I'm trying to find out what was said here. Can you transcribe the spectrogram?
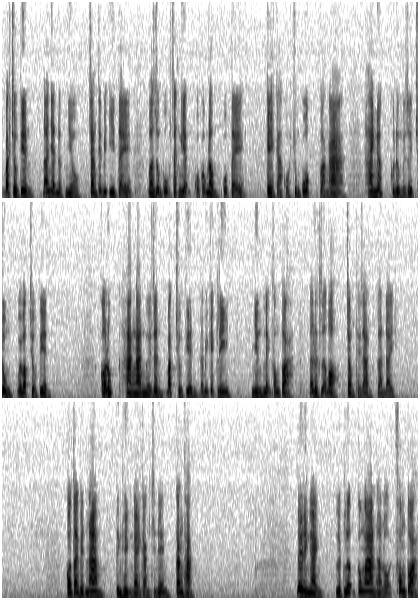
Bắc Triều Tiên đã nhận được nhiều trang thiết bị y tế và dụng cụ xét nghiệm của cộng đồng quốc tế, kể cả của Trung Quốc và Nga, hai nước có đường biên giới chung với Bắc Triều Tiên. Có lúc hàng ngàn người dân Bắc Triều Tiên đã bị cách ly, nhưng lệnh phong tỏa đã được dỡ bỏ trong thời gian gần đây. Còn tại Việt Nam, tình hình ngày càng trở nên căng thẳng. Đây là hình ảnh lực lượng công an Hà Nội phong tỏa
